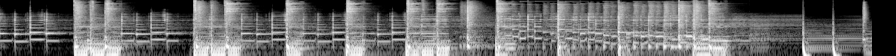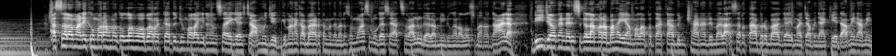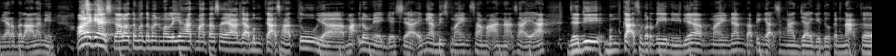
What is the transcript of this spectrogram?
Thank you. Assalamualaikum warahmatullahi wabarakatuh. Jumpa lagi dengan saya guys Cak Mujib. Gimana kabar teman-teman semua? Semoga sehat selalu dalam lindungan Allah subhanahu wa ta'ala. Dijauhkan dari segala mara bahaya Malapetaka, bencana dan balak Serta berbagai macam penyakit. Amin amin ya rabbal alamin. Oke guys Kalau teman-teman melihat mata saya agak bengkak satu Ya maklum ya guys ya. Ini habis main sama anak saya. Jadi bengkak seperti ini. Dia mainan tapi nggak sengaja gitu. Kena ke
